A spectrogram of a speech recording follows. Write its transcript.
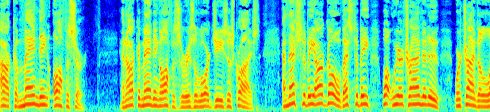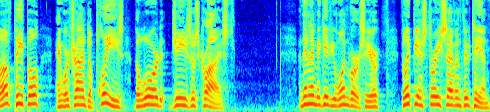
our commanding officer. And our commanding officer is the Lord Jesus Christ. And that's to be our goal. That's to be what we're trying to do. We're trying to love people and we're trying to please the Lord Jesus Christ. And then let me give you one verse here Philippians 3 7 through 10.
